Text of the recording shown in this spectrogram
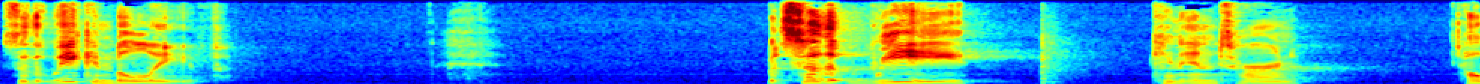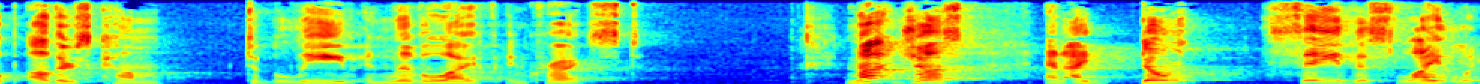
so that we can believe, but so that we can in turn help others come to believe and live a life in Christ. Not just, and I don't say this lightly,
